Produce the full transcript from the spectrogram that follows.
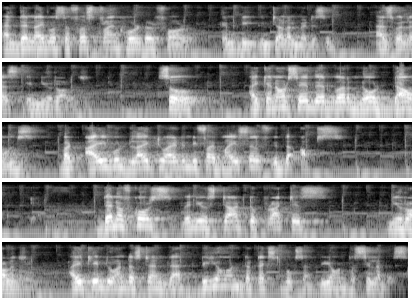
And then I was the first rank holder for MD internal medicine as well as in neurology. So I cannot say there were no downs, but I would like to identify myself with the ups. Then, of course, when you start to practice neurology, I came to understand that beyond the textbooks and beyond the syllabus,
